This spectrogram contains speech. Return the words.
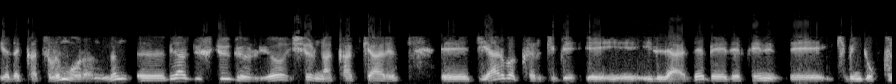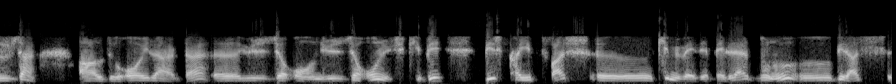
ya da katılım oranının e, biraz düştüğü görülüyor. Şırnak, Hakkari, e, Diyarbakır gibi e, illerde BDP'nin e, 2009'da aldığı oylarda yüzde on, yüzde on üç gibi bir kayıp var. E, kimi BDP'liler bunu e, biraz e,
